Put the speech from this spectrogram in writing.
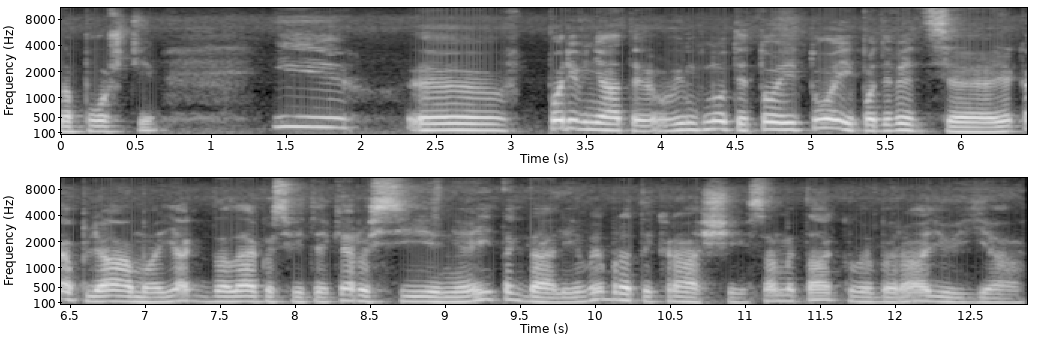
на пошті. І е, порівняти, увімкнути то і то, і подивитися, яка пляма, як далеко світить, яке розсіяння і так далі. Вибрати кращий. Саме так вибираю я.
